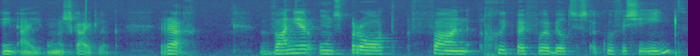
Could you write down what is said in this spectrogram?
en y onderskeidelik. Reg. Wanneer ons praat van goed byvoorbeeld soos 'n koëffisiënt.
